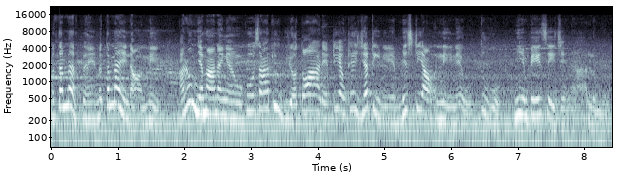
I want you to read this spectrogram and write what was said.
မတတ်မှတ်ပဲမတတ်မှတ်ရင်တော့အနေငါတို့မြန်မာနိုင်ငံကိုကိုစားပြုပြီးတော့တွားရတဲ့တယောက်တည်းရက်တည်နေတဲ့ miss တယောက်အနေနဲ့ကိုသူ့ကိုမြင်ပေးစေချင်တာအဲ့လိုမျိုး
